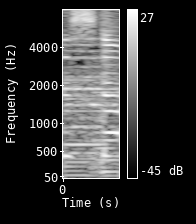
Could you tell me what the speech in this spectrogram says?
the stone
